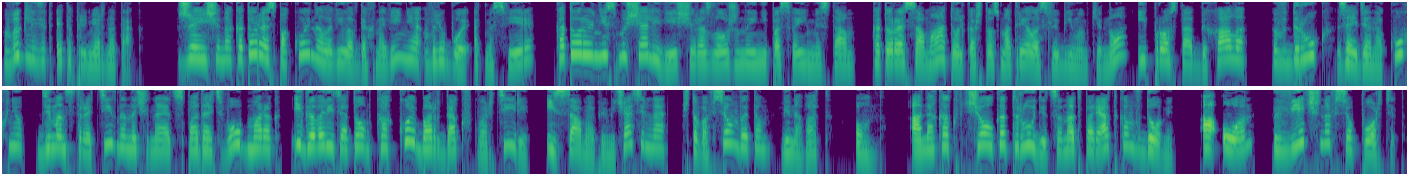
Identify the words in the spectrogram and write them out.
Выглядит это примерно так. Женщина, которая спокойно ловила вдохновение в любой атмосфере, которую не смущали вещи, разложенные не по своим местам, которая сама только что смотрела с любимым кино и просто отдыхала, вдруг, зайдя на кухню, демонстративно начинает спадать в обморок и говорить о том, какой бардак в квартире, и самое примечательное, что во всем в этом виноват он. Она как пчелка трудится над порядком в доме, а он вечно все портит.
